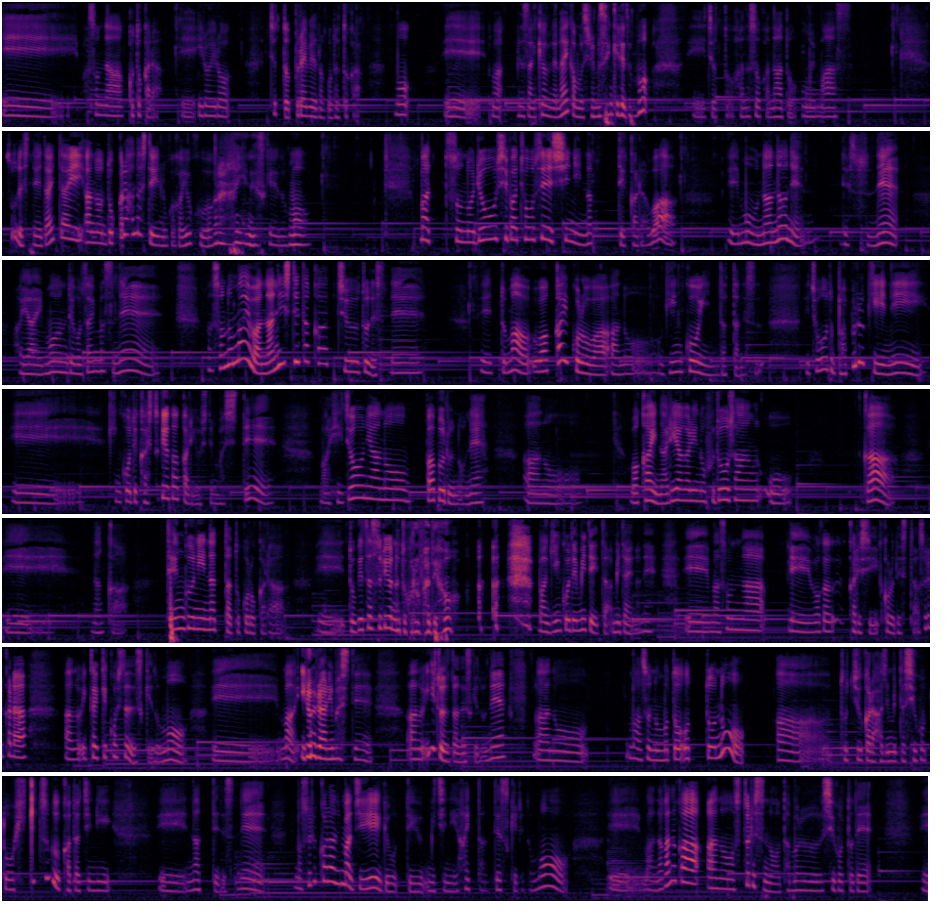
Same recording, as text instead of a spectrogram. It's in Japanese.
えーま、そんなことから、えー、いろいろちょっとプライベートなこととかも、えーまあ、皆さん興味がないかもしれませんけれども、え、ちょっと話そうかなと思います。そうですね大体あのどっから話していいのかがよくわからないんですけれどもまあその量子場調整士になってからは、えー、もう7年ですね。早いもんでございますね、まあ、その前は何してたかっちゅうとですね。えっ、とまあ若い頃はあの銀行員だったんです。でちょうどバブル期に、えー、銀行で貸付係をしてまして、まあ、非常にあのバブルのねあの若い成り上がりの不動産王が、えー、なんか天狗になったところから、えー、土下座するようなところまでを まあ銀行で見ていたみたいなね、えー、まあそんな、えー、若かりし頃でした。それからあの一回結婚したんですけども、えー、まあいろいろありましてあのいい人だったんですけどねあのまあその元夫のあ途中から始めた仕事を引き継ぐ形に、えー、なってですね、まあ、それからまあ自営業っていう道に入ったんですけれども、えーまあ、なかなかあのストレスのたまる仕事で、え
